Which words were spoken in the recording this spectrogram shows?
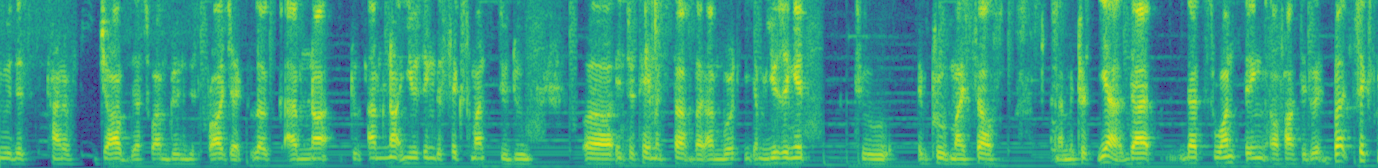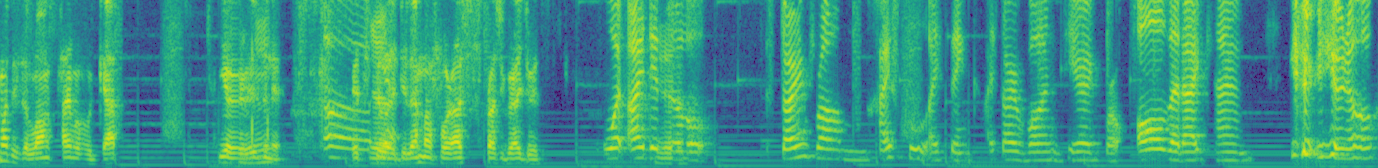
do this kind of job. That's why I'm doing this project. Look, I'm not, I'm not using the six months to do uh, entertainment stuff, but I'm working. I'm using it to improve myself. And I'm interested. Yeah, that that's one thing of how to do it. But six months is a long time of a gap year, Mhm. isn't it? uh, It's still Yeah. a dilemma for us fresh graduates. what I did Yeah. though, starting from high school, I think I started volunteering for all that I can. you know,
